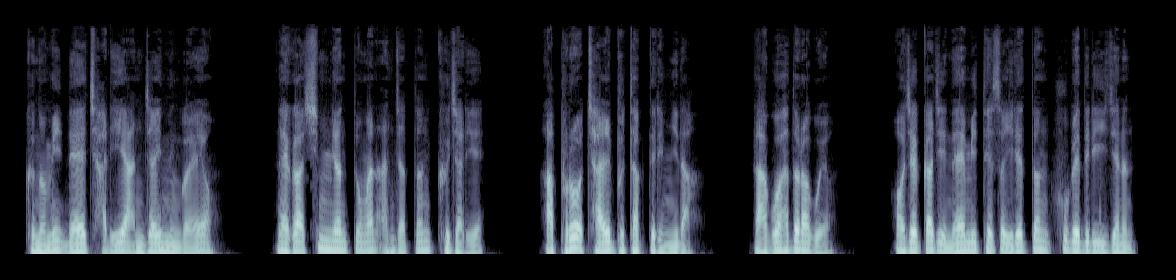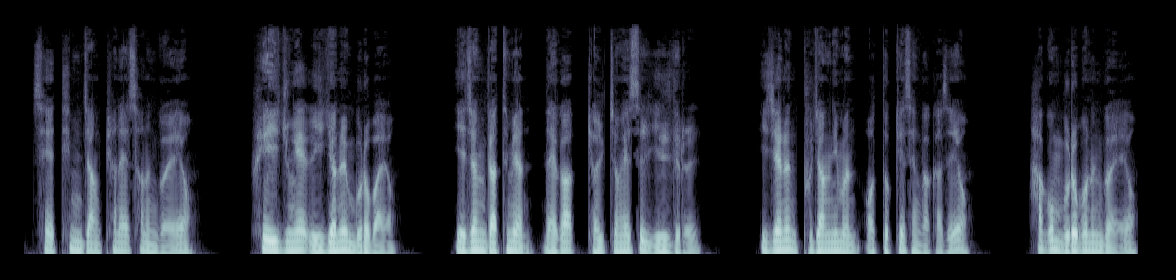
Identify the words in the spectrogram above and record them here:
그놈이 내 자리에 앉아 있는 거예요. 내가 10년 동안 앉았던 그 자리에 앞으로 잘 부탁드립니다. 라고 하더라고요. 어제까지 내 밑에서 일했던 후배들이 이제는 새 팀장 편에 서는 거예요. 회의 중에 의견을 물어봐요. 예전 같으면 내가 결정했을 일들을 이제는 부장님은 어떻게 생각하세요? 하고 물어보는 거예요.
